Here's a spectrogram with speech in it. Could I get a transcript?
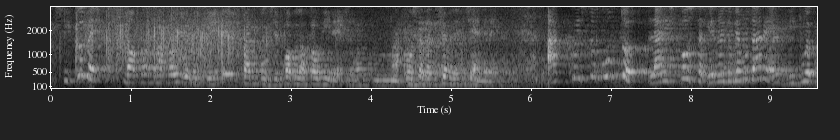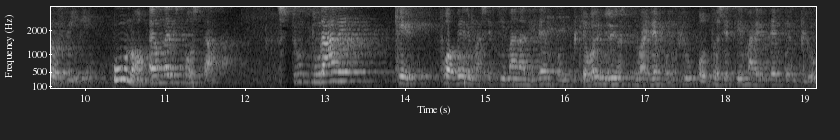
Siccome, no, non applaudire perché eh, il fatto c'è poco da applaudire, una constatazione del genere, a questo punto la risposta che noi dobbiamo dare è di due profili. Uno è una risposta strutturale che può avere una settimana di tempo in più, che può avere bisogno di una settimana di tempo in più o due settimane di tempo in più.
